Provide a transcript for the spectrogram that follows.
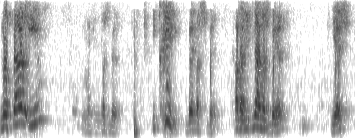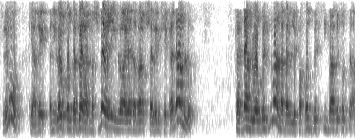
נותר עם משבר. התחיל במשבר, אבל לפני המשבר יש שלמות, כי הרי אני לא יכול לדבר על משבר אם לא היה דבר שלם שקדם לו. קדם לו בזמן, אבל לפחות בסיבה ותוצאה.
